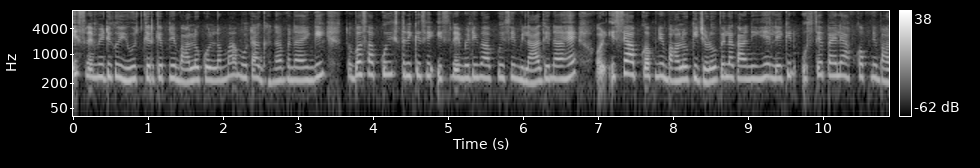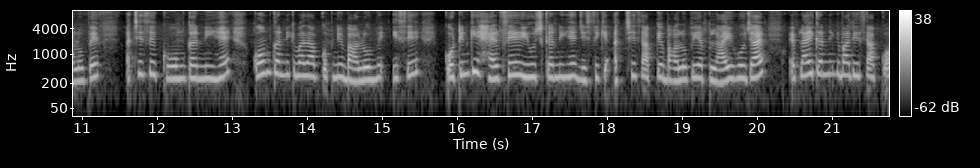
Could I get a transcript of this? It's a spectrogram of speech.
इस रेमेडी को यूज़ करके अपने बालों को लंबा मोटा घना बनाएँगी। तो बस आपको इस तरीके से इस रेमेडी में आपको इसे मिला देना है और इसे आपको अपने बालों की जड़ों पे लगानी है, लेकिन उससे पहले आपको अपने बालों पे अच्छे से कोम करनी है। कोम करने के बाद आपको अपने बालों में इसे कॉटन की हेल्प से यूज़ करनी है, जिससे कि अच्छे से आपके बालों पे अप्लाई हो जाए। अप्लाई करने के बाद इसे आपको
